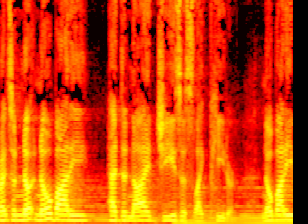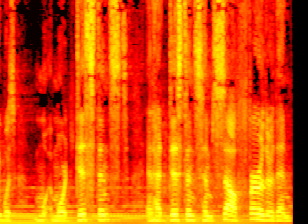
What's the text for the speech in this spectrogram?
Right? So no, nobody had denied Jesus like Peter. Nobody was more distanced and had distanced himself further than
